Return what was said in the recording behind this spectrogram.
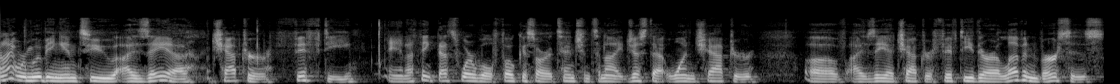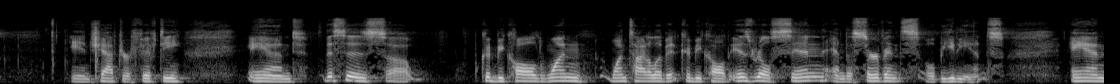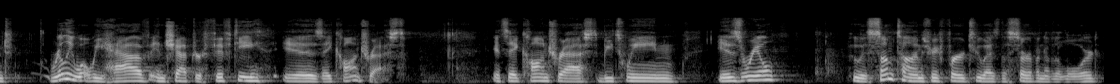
tonight we're moving into Isaiah chapter 50, and I think that's where we'll focus our attention tonight, just that one chapter of Isaiah chapter 50. There are 11 verses in chapter 50, and this is uh, could be called one one title of it could be called Israel's sin and the servant's obedience. And really what we have in chapter 50 is a contrast. It's a contrast between Israel, who is sometimes referred to as the servant of the Lord,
